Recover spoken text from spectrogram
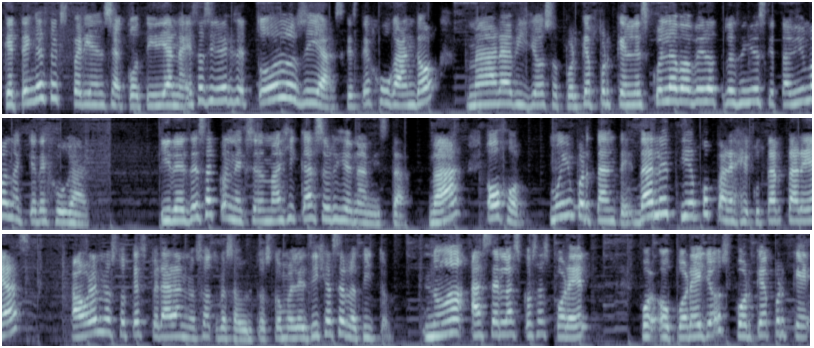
que tenga esta experiencia cotidiana, esta sí que todos los días que esté jugando, maravilloso. ¿Por qué? Porque en la escuela va a haber otros niños que también van a querer jugar. Y desde esa conexión mágica surge una amistad, ¿va? Ojo, muy importante, darle tiempo para ejecutar tareas Ahora nos toca esperar a nosotros adultos, como les dije hace ratito, no hacer las cosas por él o por ellos. ¿Por qué? Porque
